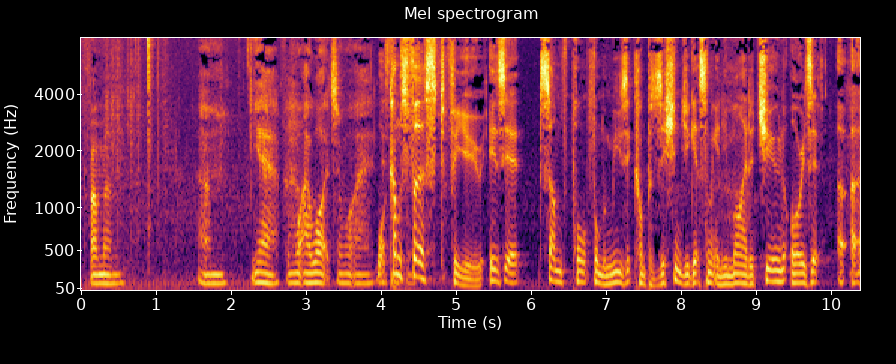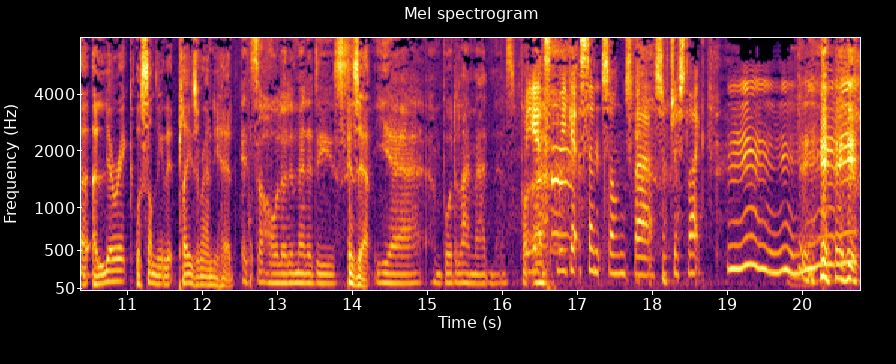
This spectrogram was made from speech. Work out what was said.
from um, um, yeah, from what I watch and what I. What comes to. first for you? Is it some form of music composition? Do you get something in your mind, a tune, or is it a, a, a lyric or something that plays around your head? It's a whole lot of melodies. Is it? Yeah, and borderline madness. But We get, uh, we get sent songs first of just like, mm,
